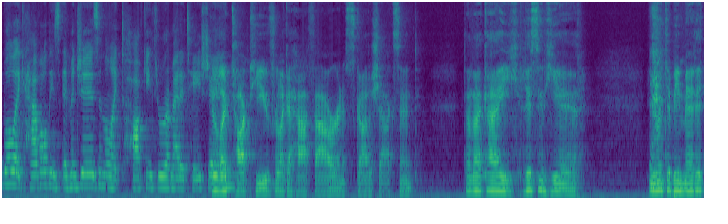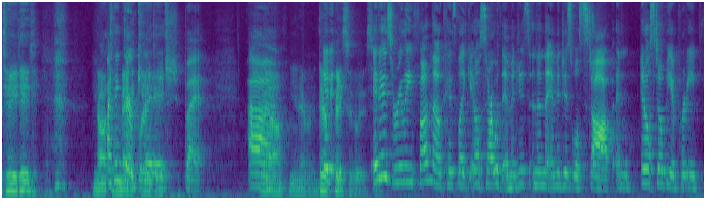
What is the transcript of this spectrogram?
will like have all these images and they'll like talk you through a meditation. They'll like talk to you for like a half hour in a Scottish accent. They're like, I listen here. You want to be meditated, not I think medicated." they're British, but um, Well, you never. They're it- basically the it is really fun though because like it'll start with images and then the images will stop and it'll still be a pretty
